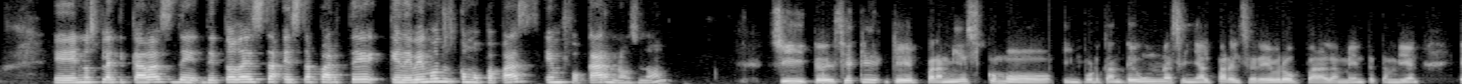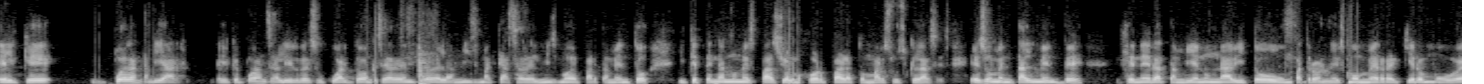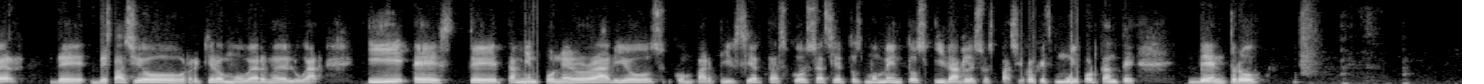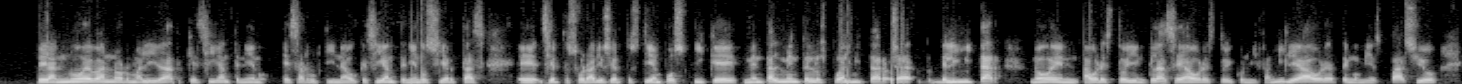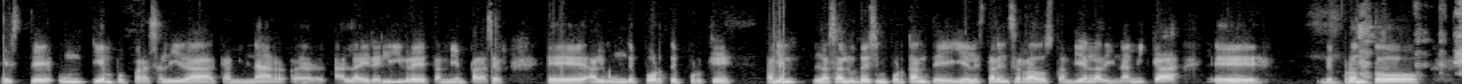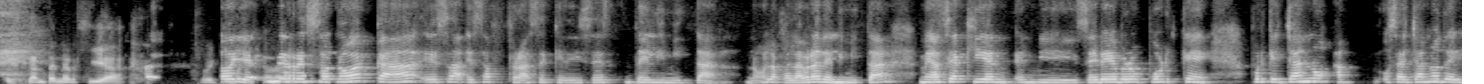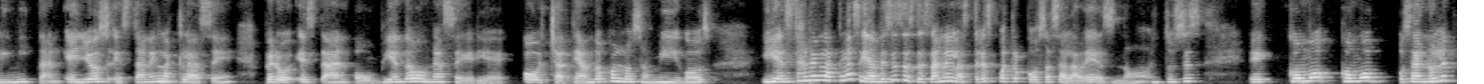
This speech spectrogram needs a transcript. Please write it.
Eh, nos platicabas de, de, toda esta, esta parte que debemos como papás enfocarnos, ¿no? Sí, te decía que, que, para mí es como importante una señal para el cerebro, para la mente también, el que puedan cambiar, el que puedan salir de su cuarto, aunque sea dentro de la misma casa, del mismo departamento, y que tengan un espacio a lo mejor para tomar sus clases. Eso mentalmente genera también un hábito o un patrón. Es como me requiero mover de, espacio, requiero moverme de lugar y este, también poner horarios, compartir ciertas cosas, ciertos momentos y darle su espacio. Creo que es muy importante dentro de la nueva normalidad que sigan teniendo esa rutina o que sigan teniendo ciertas, eh, ciertos horarios, ciertos tiempos y que mentalmente los puedan limitar, o sea, delimitar, ¿no? En ahora estoy en clase, ahora estoy con mi familia, ahora tengo mi espacio, este, un tiempo para salir a caminar eh, al aire libre, también para hacer eh, algún deporte, porque también la salud es importante y el estar encerrados también la dinámica de pronto es tanta energía. Oye, me resonó acá esa, esa frase que dices delimitar, ¿no? La palabra delimitar me hace aquí en, en mi cerebro. ¿Por qué? Porque ya no, o sea, ya no delimitan. Ellos están en la clase, pero están o viendo una serie o chateando con los amigos y están en la clase y a veces hasta están en las tres, cuatro cosas a la vez, ¿no? Entonces, eh, ¿cómo, ¿cómo, o sea, no le,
